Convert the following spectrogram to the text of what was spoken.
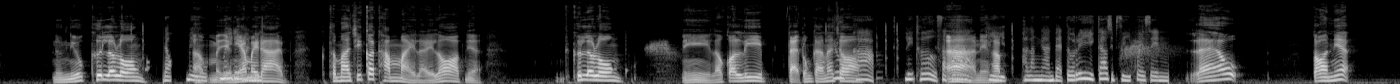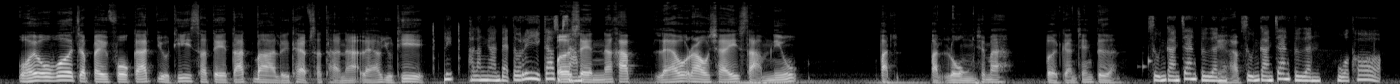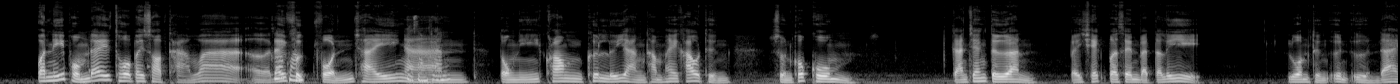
หนึ่งนิ้วขึ้นแล้วลงดอกเมอะลมันอย่างเงี้ยไม่ได้ สมาชิกก็ทำใหม่หลายรอบเนี่ย ขึ้นแล้วลง นี่แล้วก็รีบแตะตรงกลางหน้าจรูอปภาพลิเทอร์สอ่าตาร์เนี่ยครับทีพลังงานแบตเตอรี่ 94เปอร์เซ็นต์แล้วตอนเนี้ย voice over จะไปโฟกัสอยู่ที่สเตตัสบาร์หรือแถบสถานะแล้วอยู่ที่ลิตพลังงานแบตเตอรี่เปอร์93เซ็นต์นะครับ แล้วเราใช้ 3 นิ้วปัดปัดลงใช่ไหมเปิดการแจ้งเตือน ศูนย์การแจ้งเตือนเนี่ยครับศูนย์การแจ้งเตือน หัวข้อ วันนี้ผมได้โทรไปสอบถามว่าเออได้ข้อความฝึกฝนใช้งาแต่สองครั้นงตรงนี้คล่องขึ้นหรือยังทำให้เข้าถึงศูนย์ควบคุม การแจ้งเตือน ไปเช็คเปอร์เซ็นต์แบตเตอรี่ รวมถึงอื่น ๆ ได้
